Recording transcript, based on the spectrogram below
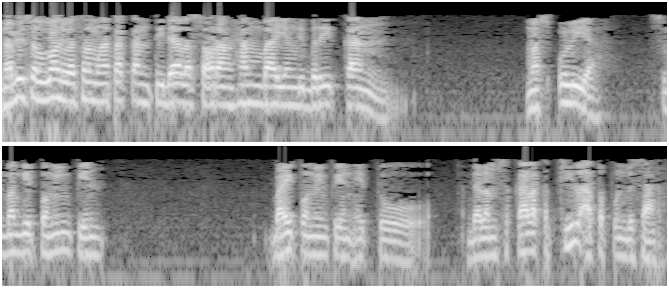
Nabi Shallallahu Alaihi Wasallam mengatakan tidaklah seorang hamba yang diberikan mas'uliyah sebagai pemimpin baik pemimpin itu dalam skala kecil ataupun besar.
